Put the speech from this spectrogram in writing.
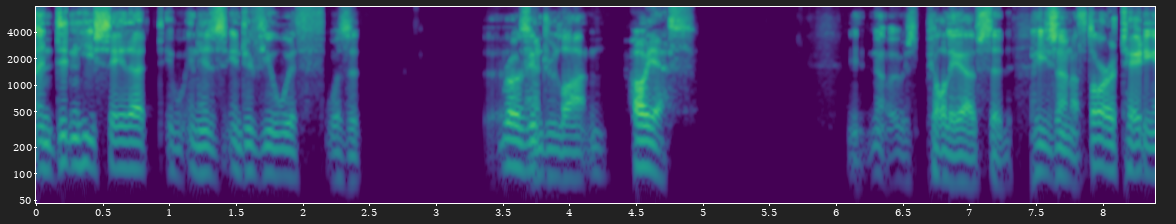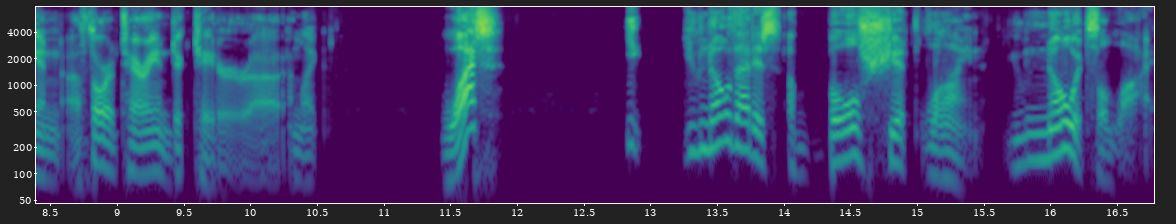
And didn't he say that in his interview with was it uh, Rosie- Andrew Lawton? oh yes. No, it was Poilievre said he's an authoritarian authoritarian dictator. Uh, I'm like, what? You you know that is a bullshit line. You know it's a lie.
